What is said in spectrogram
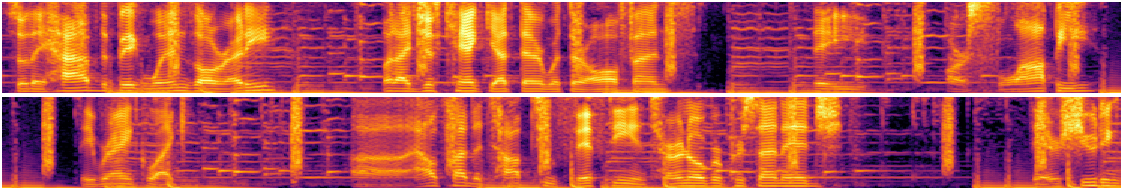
So they have the big wins already. But I just can't get there with their offense. They are sloppy. They rank like uh, outside the top 250 in turnover percentage. They're shooting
